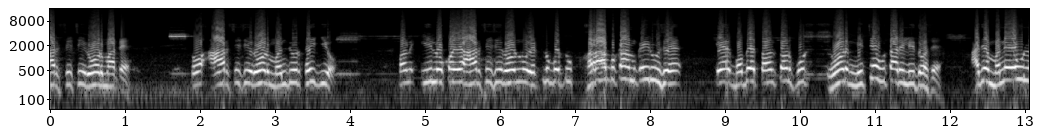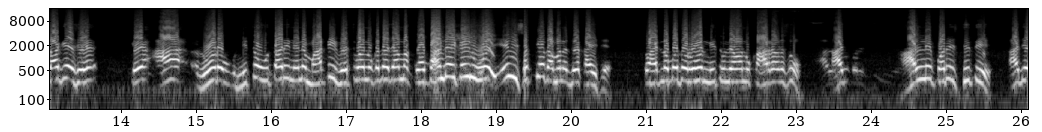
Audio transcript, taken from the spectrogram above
આરસીસી રોડ માટે. તો આરસીસી રોડ મંજૂર થઈ ગયો. પણ એ લોકોએ આરસીસી રોડનું એટલું બધું ખરાબ કામ કર્યું છે કે બબે ત્રણ ત્રણ ફૂટ રોડ નીચે ઉતારી લીધો છે. આજે મને એવું લાગે છે કે આ રોડ નીચે ઉતારીને એને માટી વેચવાનું કદાચ આમાં કૌભાંડે કર્યું હોય એવી શક્યતા મને દેખાય છે. તો આટલો બધો રોડ નીચું લેવાનું કારણ શું? હાલની પરિસ્થિતિ, આજે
